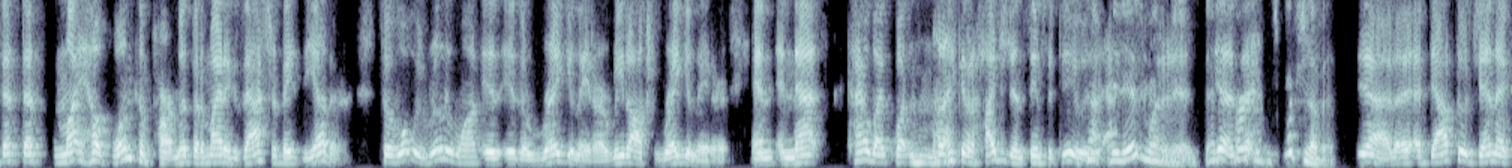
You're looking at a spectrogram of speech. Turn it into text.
that that might help one compartment, but it might exacerbate the other. So what we really want is is a regulator, a redox regulator, and and that's kind of like what molecular hydrogen seems to do. Not, it is what it is. That's yeah, perfect that, description of it. Yeah, adaptogenic,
